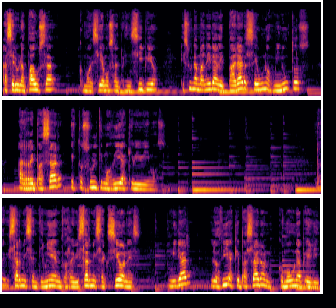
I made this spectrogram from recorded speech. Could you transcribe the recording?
Hacer una pausa, como decíamos al principio, es una manera de pararse unos minutos a repasar estos últimos días que vivimos revisar mis sentimientos, revisar mis acciones, mirar los días que pasaron como una peli,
